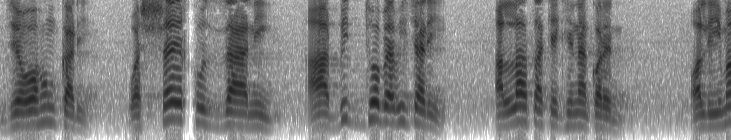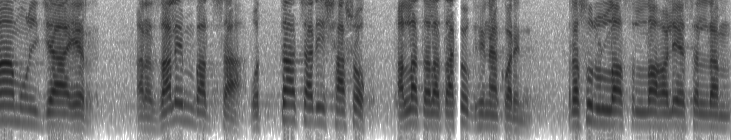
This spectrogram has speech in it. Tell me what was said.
যে অহংকারী। ওয়া শেখুজানি আর বৃদ্ধ ব্যভিচারী। আল্লাহ তাকে ঘৃণা করেন। অল ইমামুল জায়ের। আর জালেম বাদশাহ, অত্যাচারী শাসক। আল্লাহ তালা তাকেও ঘৃণা করেন। রসুল্লাহ সাল্লাহ আলিয়া সাল্লাম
